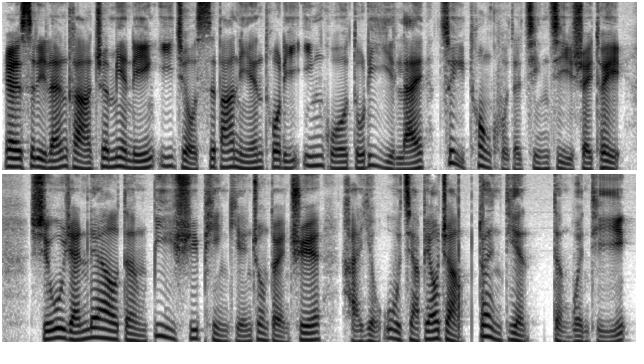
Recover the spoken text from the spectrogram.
然而，斯里兰卡正面临一九四八年脱离英国独立以来最痛苦的经济衰退，食物、燃料等必需品严重短缺，还有物价飙涨、断电等问题。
